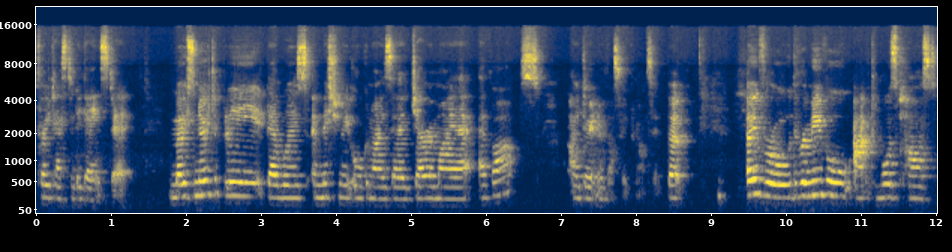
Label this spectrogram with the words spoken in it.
protested against it. Most notably, there was a missionary organizer, Jeremiah Evarts. I don't know if that's how you pronounce it, but overall, the Removal Act was passed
